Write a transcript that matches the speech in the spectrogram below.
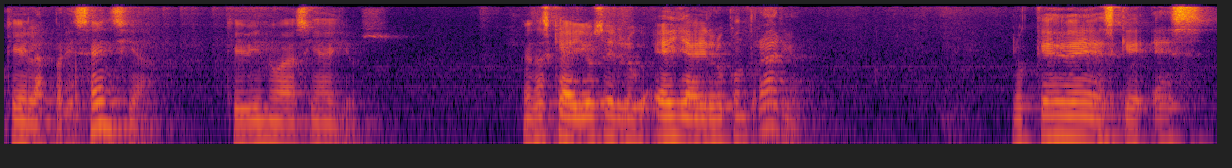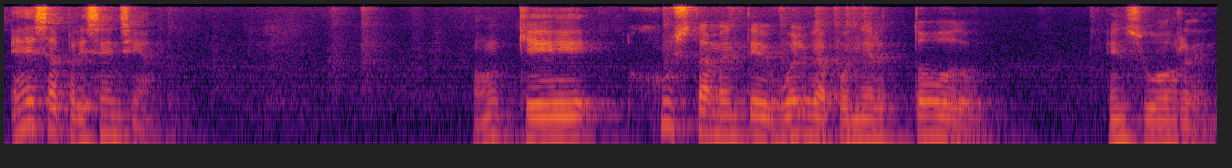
que la presencia que vino hacia ellos. Mientras que a ellos ella es lo contrario. Lo que ve es que es esa presencia que justamente vuelve a poner todo en su orden.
